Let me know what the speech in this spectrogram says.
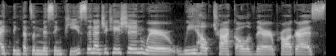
I think that's a missing piece in education where we help track all of their progress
